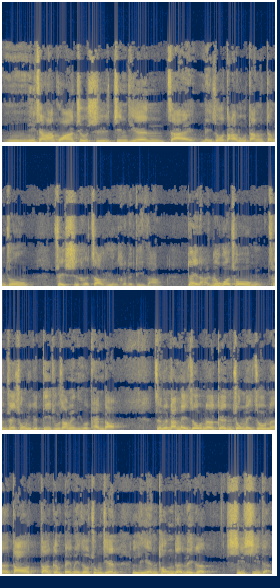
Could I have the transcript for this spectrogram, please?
尼加拉瓜就是今天在美洲大陆当当中最适合造运河的地方。对了，如果从纯粹从一个地图上面，你会看到整个南美洲呢，跟中美洲呢，到到跟北美洲中间连通的那个细细的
